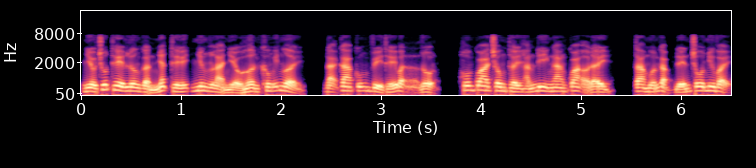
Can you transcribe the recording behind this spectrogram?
nhiều chút thê lương gần nhất thế nhưng là nhiều hơn không ít người, đại ca cũng vì thế bận rộn, hôm qua trông thấy hắn đi ngang qua ở đây, ta muốn gặp đến chỗ như vậy,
